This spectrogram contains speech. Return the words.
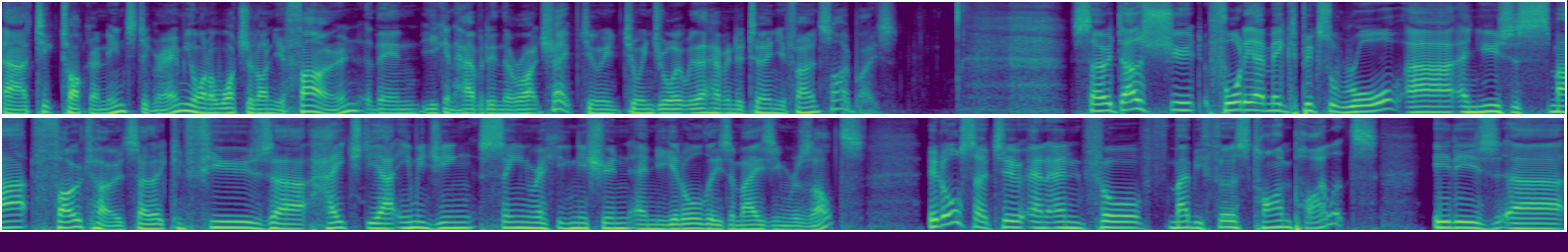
uh, TikTok and Instagram, you want to watch it on your phone, then you can have it in the right shape to, to enjoy it without having to turn your phone sideways. So it does shoot 48 megapixel RAW uh, and uses smart photos, so they confuse uh, HDR imaging, scene recognition, and you get all these amazing results. It also too, and and for maybe first time pilots, it is uh,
